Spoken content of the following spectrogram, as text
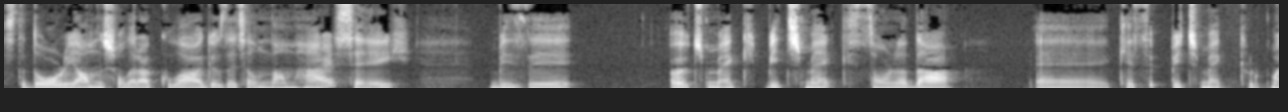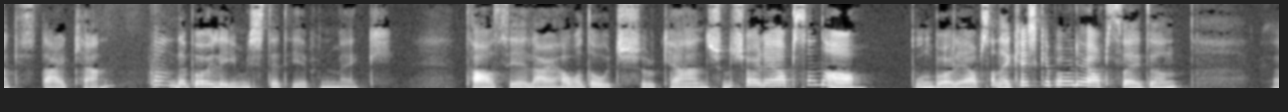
işte doğru yanlış olarak kulağa göze çalınan her şey bizi ölçmek, biçmek, sonra da e, kesip biçmek, kırpmak isterken ben de böyleyim işte diyebilmek. Tavsiyeler havada uçuşurken. Şunu şöyle yapsana, bunu böyle yapsana, e keşke böyle yapsaydın. E,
